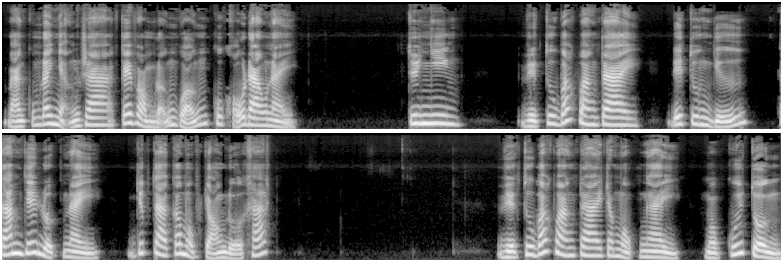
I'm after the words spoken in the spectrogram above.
bạn cũng đã nhận ra cái vòng lẫn quẩn của khổ đau này. Tuy nhiên, việc tu bắt quan trai để tuân giữ tám giới luật này giúp ta có một chọn lựa khác. Việc tu bắt quan trai trong một ngày, một cuối tuần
